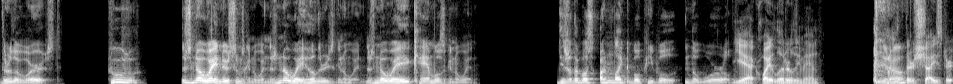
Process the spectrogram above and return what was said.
they're the worst. Who there's no way Newsom's gonna win. There's no way Hillary's gonna win. There's no way Camel's gonna win. These are the most unlikable people in the world. Yeah, quite literally, man. You know? They're shyster.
